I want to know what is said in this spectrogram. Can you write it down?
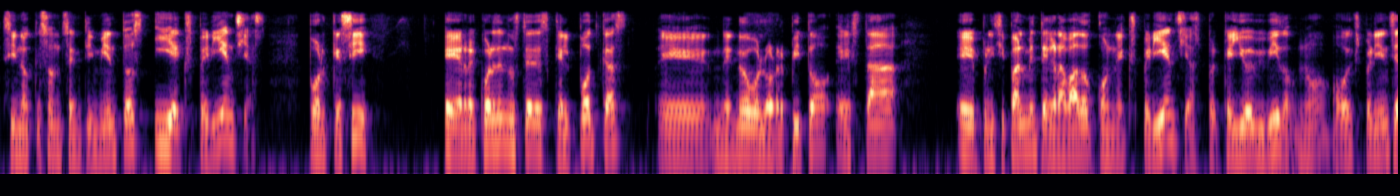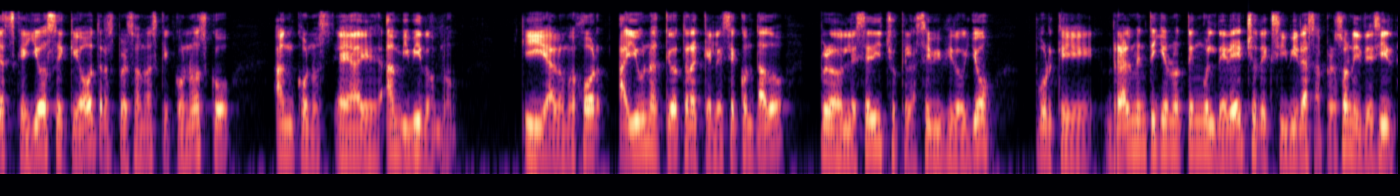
sino que son sentimientos y experiencias. Porque sí, eh, recuerden ustedes que el podcast, eh, de nuevo lo repito, está eh, principalmente grabado con experiencias que yo he vivido, ¿no? O experiencias que yo sé que otras personas que conozco han, han vivido, ¿no? Y a lo mejor hay una que otra que les he contado, pero les he dicho que las he vivido yo porque realmente yo no tengo el derecho de exhibir a esa persona y decir,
